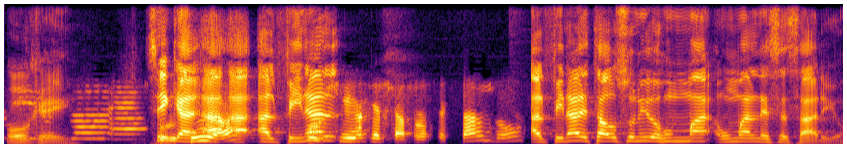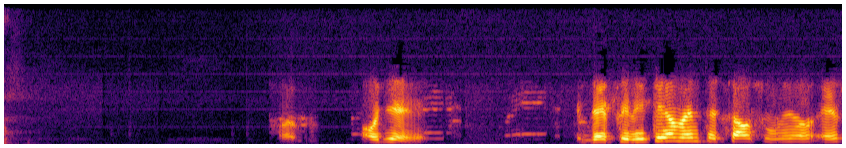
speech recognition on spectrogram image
Ok. Sí, Turquía, que a, a, al final. Que está protestando. Al final, Estados Unidos es un mal, un mal necesario. Oye, definitivamente Estados Unidos es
